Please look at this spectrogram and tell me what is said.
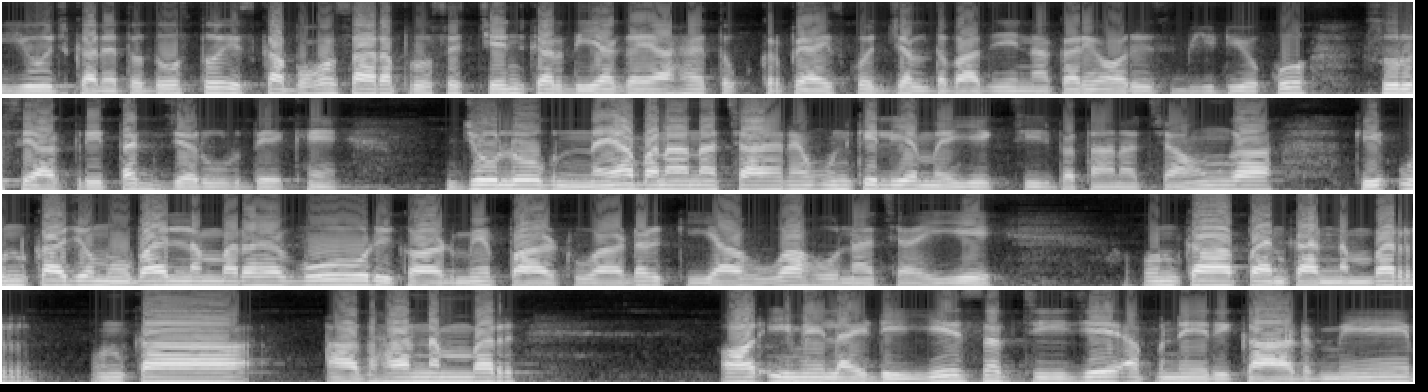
यूज़ करें। तो दोस्तों, इसका बहुत सारा प्रोसेस चेंज कर दिया गया है तो कृपया इसको जल्दबाजी ना करें और इस वीडियो को शुरू से आखिरी तक ज़रूर देखें। जो लोग नया बनाना चाह रहे हैं, उनके लिए मैं एक चीज़ बताना चाहूँगा कि उनका जो मोबाइल नंबर है, वो रिकॉर्ड में पार्ट वार्डर किया हुआ होना चाहिए। उनका पैन कार्ड नंबर, उनका आधार नंबर और ईमेल आईडी, ये सब चीज़ें अपने रिकॉर्ड में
